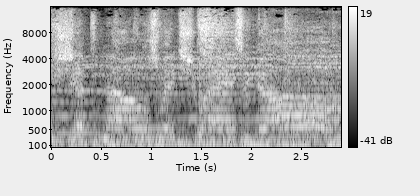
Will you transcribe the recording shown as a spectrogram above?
Spaceship knows which way to go.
